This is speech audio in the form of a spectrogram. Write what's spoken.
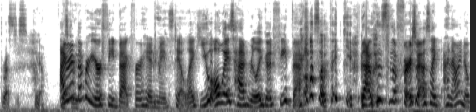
The rest is, you know. Mm-hmm. I remember your feedback for Handmaid's Tale. Like, you always had really good feedback. Awesome, thank you. that was the first way I was like, I now I know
